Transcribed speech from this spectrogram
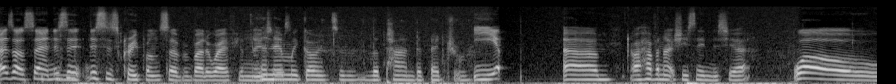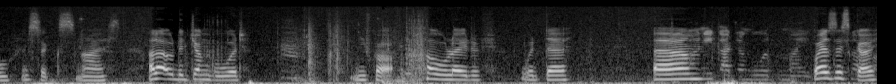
as I was saying, this is this is Creepon server, by the way, if you're new And then we go into the panda bedroom. Yep. Um, I haven't actually seen this yet. Whoa, this looks nice. I like all the jungle wood. You've got a whole load of wood there. I Um, need that jungle wood for my. where's this go?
